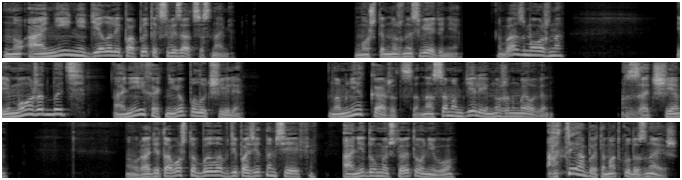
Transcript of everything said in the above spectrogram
но они не делали попыток связаться с нами. Может, им нужны сведения? Возможно. И, может быть, они их от нее получили. Но мне кажется, на самом деле им нужен Мелвин. Зачем? Ну, ради того, что было в депозитном сейфе. Они думают, что это у него. А ты об этом откуда знаешь?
